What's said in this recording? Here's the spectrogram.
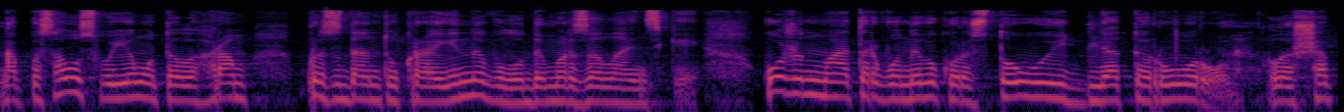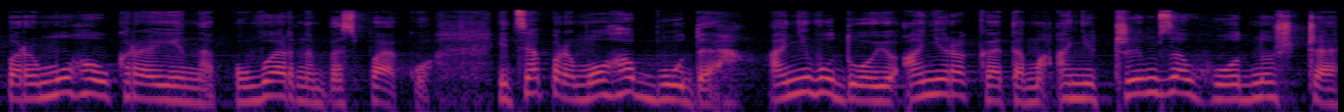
Написав у своєму телеграм президент України Володимир Зеленський. Кожен метр вони використовують для терору. Лише перемога України поверне безпеку, і ця перемога буде ані водою, ані ракетами, ані чим завгодно ще.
